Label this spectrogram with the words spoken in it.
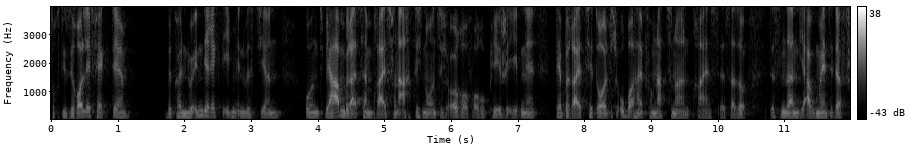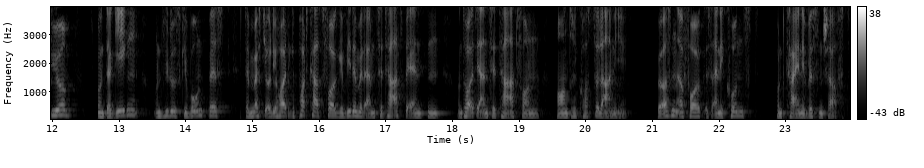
durch diese Rolleffekte. Wir können nur indirekt eben investieren. Und wir haben bereits einen Preis von 80, 90 Euro auf europäischer Ebene, der bereits hier deutlich oberhalb vom nationalen Preis ist. Also das sind dann die Argumente dafür und dagegen. Und wie du es gewohnt bist, dann möchte ich auch die heutige Podcast-Folge wieder mit einem Zitat beenden und heute ein Zitat von André Costolani. Börsenerfolg ist eine Kunst und keine Wissenschaft.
